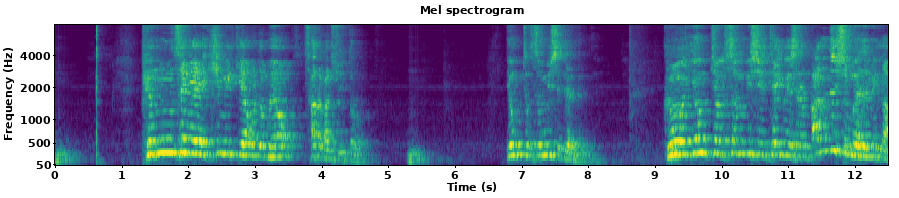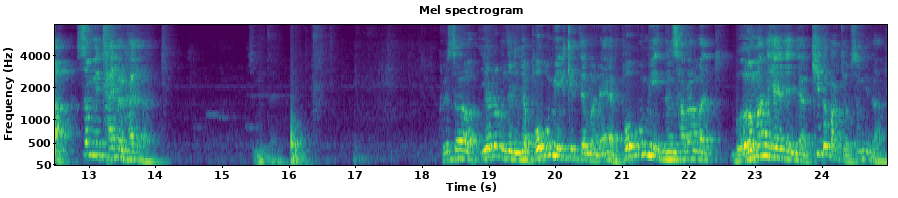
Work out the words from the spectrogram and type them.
음? 평생에 힘있게 오늘도 뭐요? 살아갈 수 있도록. 음? 영적 썸밋이 돼야 됩니다. 그 영적 썸밋이 되기 위해서는 반드시 뭐 해야 됩니까? 썸밋 타임을 가져라. 썸밋 타임. 그래서 여러분들이 이제 복음이 있기 때문에 복음이 있는 사람은 뭐만 해야 되냐? 기도밖에 없습니다.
